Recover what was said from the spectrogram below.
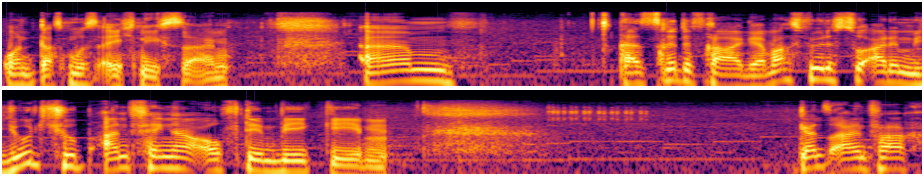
Und das muss echt nicht sein. Ähm, als dritte Frage, was würdest du einem YouTube-Anfänger auf dem Weg geben? Ganz einfach,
